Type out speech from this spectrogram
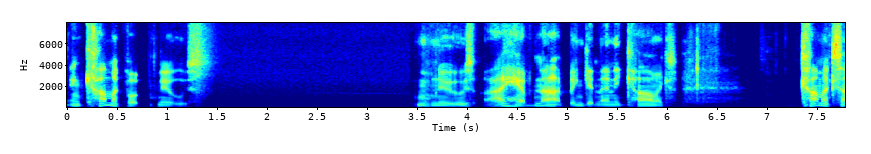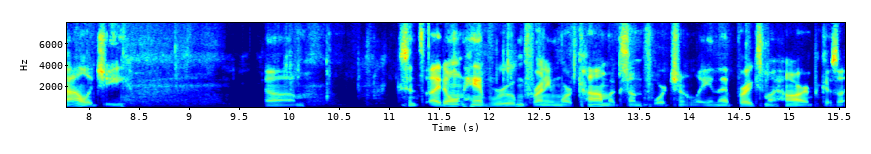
in comic book news, news, I have not been getting any comics. Comixology, um, since I don't have room for any more comics, unfortunately, and that breaks my heart because I,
